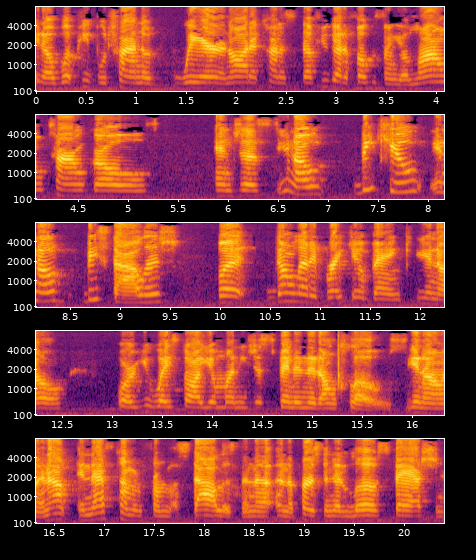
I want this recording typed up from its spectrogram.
you know what people trying to wear and all that kind of stuff. You got to focus on your long term goals and just you know be cute, you know, be stylish, but don't let it break your bank, you know, or you waste all your money just spending it on clothes, you know. And I and that's coming from a stylist and a, and a person that loves fashion.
